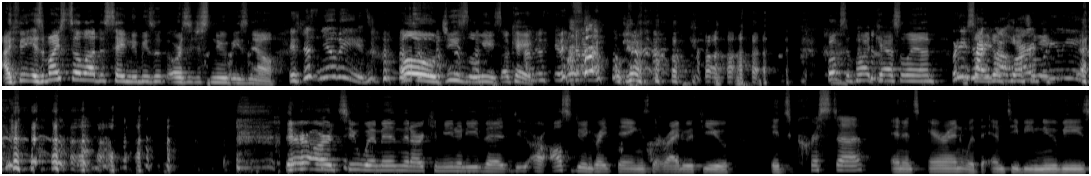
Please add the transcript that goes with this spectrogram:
I think is am I still allowed to say newbies with, or is it just newbies now? It's just newbies. oh, geez, Louise. Okay. I'm just kidding. oh, Folks in podcast land. What are you sorry, talking about, Mark? What do you mean? there are two women in our community that do, are also doing great things that ride with you. It's Krista and it's Erin with the MTB noobies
